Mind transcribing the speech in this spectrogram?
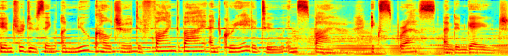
Introducing a new culture defined by and created to inspire, express, and engage.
